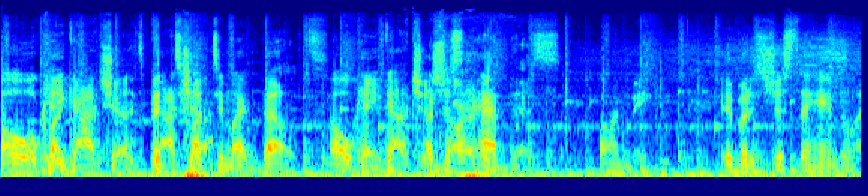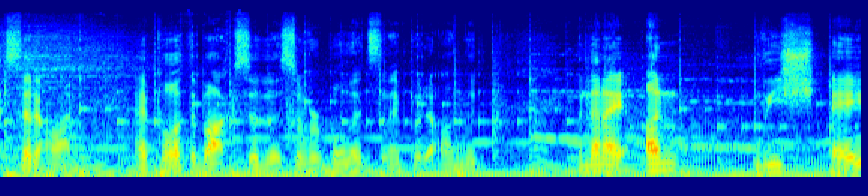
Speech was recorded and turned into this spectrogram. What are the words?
Oh, okay, like, gotcha. It's been gotcha. tucked in my belt. Okay, gotcha. I just Sorry. had this on me, Eh, but it's just the handle. I set it on. I pull out the box of the silver bullets and I put it on the, and then I unleash a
